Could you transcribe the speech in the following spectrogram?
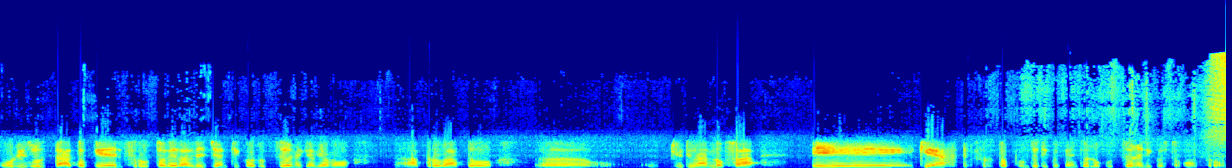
un risultato che è il frutto della legge anticorruzione che abbiamo approvato eh, più di un anno fa e che è anche frutto appunto di questa interlocuzione, di questo confronto.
